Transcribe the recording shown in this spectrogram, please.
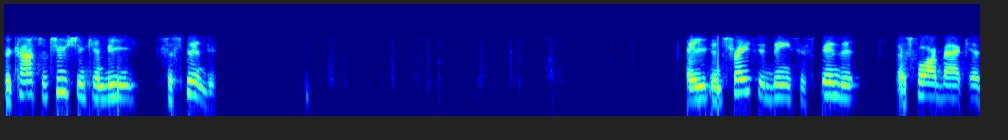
the Constitution can be suspended. And you can trace it being suspended as far back as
